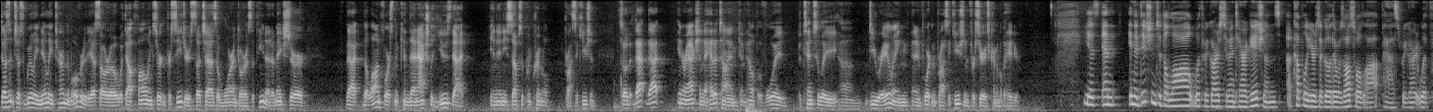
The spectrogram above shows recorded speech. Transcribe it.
doesn't just willy nilly turn them over to the SRO without following certain procedures, such as a warrant or a subpoena, to make sure that the law enforcement can then actually use that in any subsequent criminal prosecution. So that that interaction ahead of time can help avoid potentially um, derailing an important prosecution for serious criminal behavior. Yes, and in addition to the law with regards to interrogations, a couple years ago there was also a law passed regard with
